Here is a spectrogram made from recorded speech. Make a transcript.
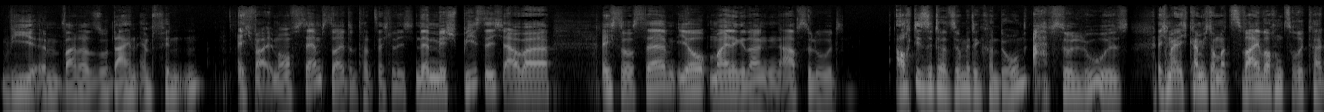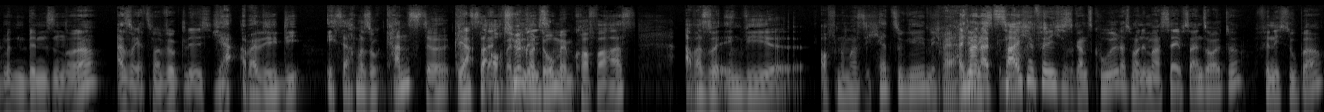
Wie ähm, war da so dein Empfinden? Ich war immer auf Sams Seite tatsächlich. Nenn mich spießig, aber ich so, Sam, yo, meine Gedanken, absolut. Auch die Situation mit den Kondomen? Absolut. Ich meine, ich kann mich doch mal zwei Wochen zurückhalten mit dem Bimsen, oder? Also jetzt mal wirklich. Ja, aber die, die ich sag mal so, kannst du, kannst Ja, du auch, wenn du natürlich. Kondome im Koffer hast. Aber so irgendwie äh, auf Nummer sicher zu gehen? Ich meine, Ich meine, als. Zeichen finde ich es ganz cool, dass man immer safe sein sollte. Finde ich super.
